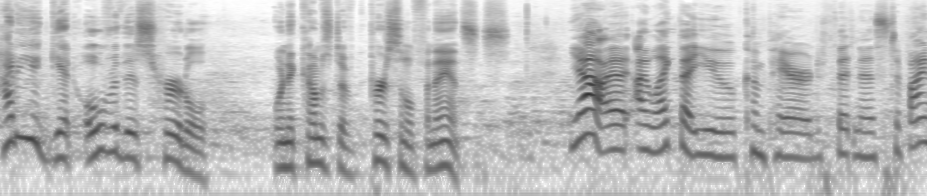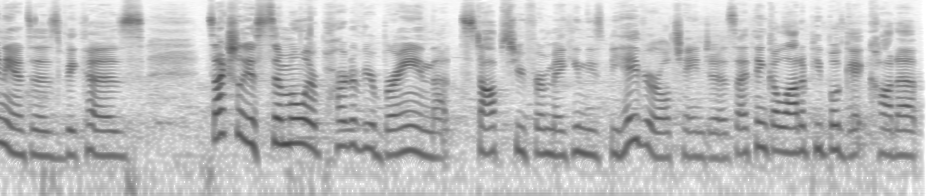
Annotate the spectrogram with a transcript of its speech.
How do you get over this hurdle when it comes to personal finances? Yeah, I, I, like that you compared fitness to finances because it's actually a similar part of your brain that stops you from making these behavioral changes. I think a lot of people get caught up,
